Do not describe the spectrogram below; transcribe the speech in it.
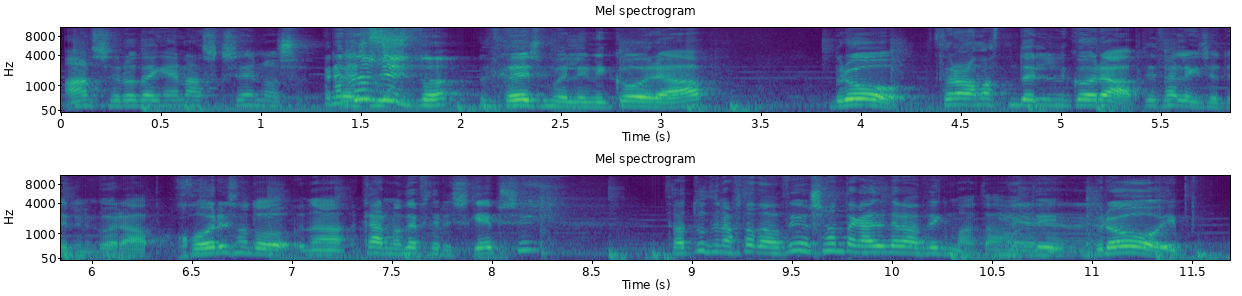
αν σε ρώταγε ένας ξένος. Ρε, δεν το συζητώ. Πες μου ελληνικό ραπ. Bro, θέλω να μάθω το ελληνικό ραπ. Τι θα λέγει για το ελληνικό ραπ; Χωρίς να, το- να κάνω δεύτερη σκέψη, θα του δίνει αυτά τα δύο σαν τα καλύτερα δείγματα. Ναι, ότι, ναι, ναι. bro, η-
